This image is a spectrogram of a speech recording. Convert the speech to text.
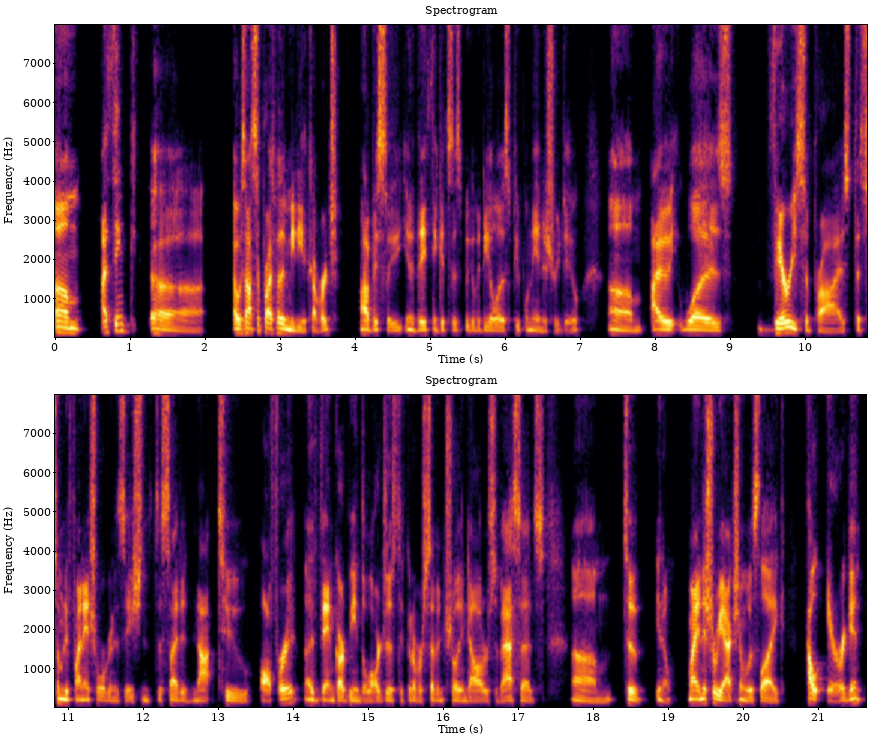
Um, I think I was not surprised by the media coverage obviously you know they think it's as big of a deal as people in the industry do um, i was very surprised that so many financial organizations decided not to offer it. Uh, Vanguard being the largest, they've got over seven trillion dollars of assets. Um, to you know, my initial reaction was like, how arrogant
